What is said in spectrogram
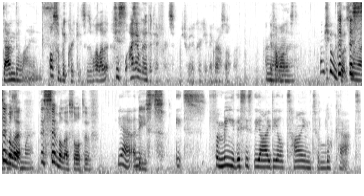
dandelions. Possibly crickets as well. I don't, Just I don't know the difference between a cricket and a grasshopper, I if I'm honest. I'm sure we've They're- got some they're similar. somewhere. They're similar sort of Yeah, and it's- beasts. it's for me this is the ideal time to look at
